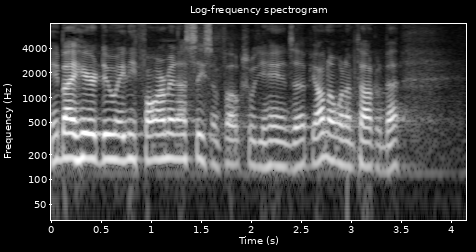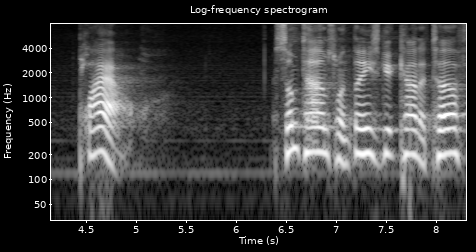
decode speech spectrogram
Anybody here do any farming? I see some folks with your hands up. Y'all know what I'm talking about. Plow. Sometimes when things get kind of tough,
